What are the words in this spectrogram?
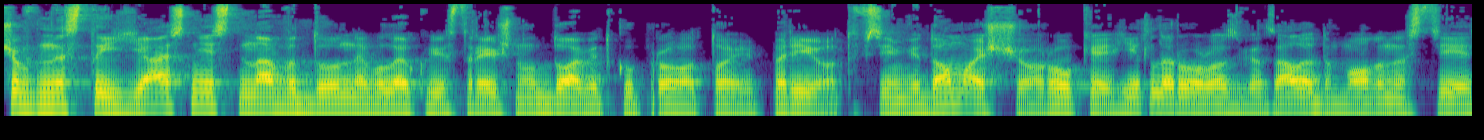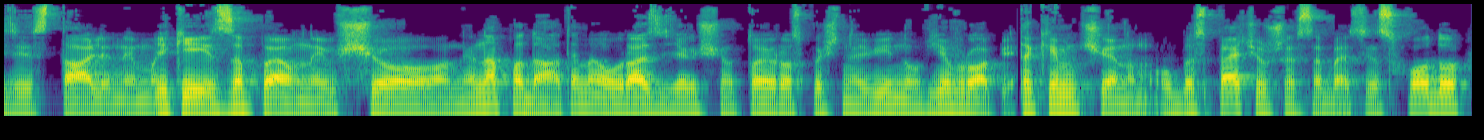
Щоб внести ясність, наведу невелику історичну довідку про той період. Всім відомо, що руки Гітлеру розв'язали домовленості зі Сталіним, який запевнив, що не нападатиме у разі, якщо той розпочне війну в Європі. Таким чином, убезпечивши себе зі сходу,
